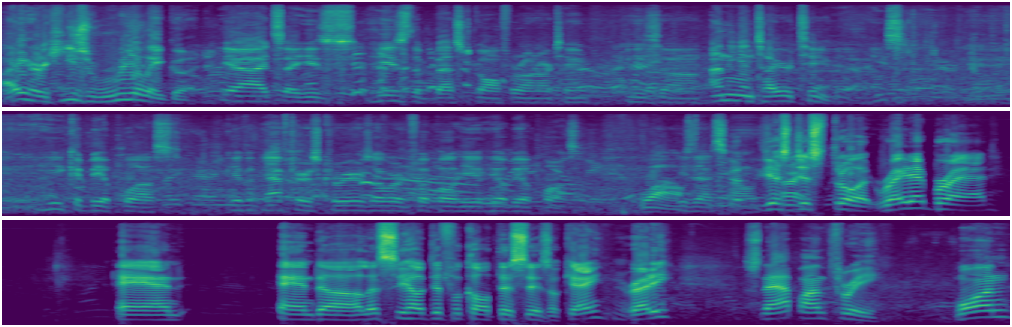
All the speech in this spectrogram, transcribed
I hear he's really good Yeah, I'd say he's he's the best golfer on our team. He's uh, on the entire team. Yeah, he's he could be a plus. Given after his career's over in football, he, he'll be a plus. Wow. He's that solid. Just just throw it right at Brad, and and uh, let's see how difficult this is. Okay, ready? Snap on three. One,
